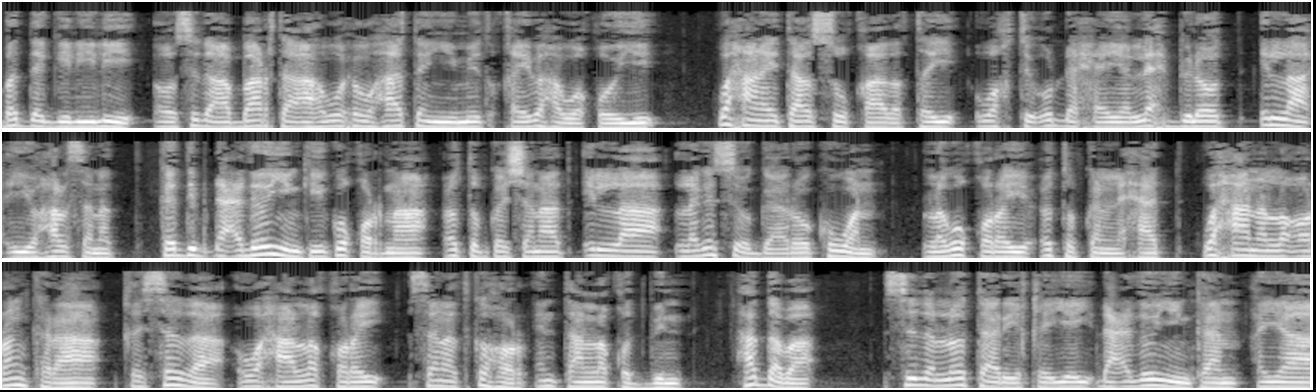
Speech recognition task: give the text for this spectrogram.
badda galilii oo sida abbaarta ah wuxuu haatan yimid qaybaha waqooyi waxaanay taasu qaadatay wakhti u dhexeeya lix bilood ilaa iyo hal sannad kadib dhacdooyinkii ku qornaa cutubka shanaad ilaa laga soo gaaro kuwan lagu qoray cutubkan lixaad. Waxaana la odhan karaa qisada waxaa la qoray sannad ka hor intaan la qodbin haddaba sida loo taariikheeyey dhacdooyinkan ayaa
